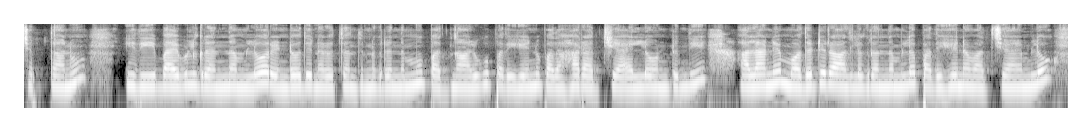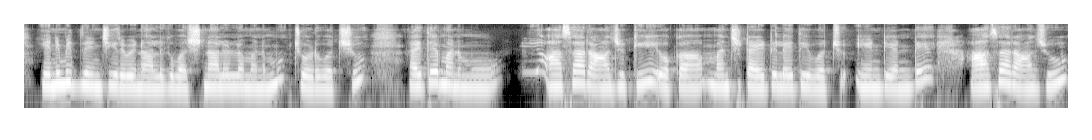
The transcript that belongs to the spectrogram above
చెప్తాను. ఇది బైబిల్ గ్రంథంలో రెండో దినవృత్తాంతముల గ్రంథము పద్నాలుగు పదిహేను పదహారు అధ్యాయాల్లో ఉంటుంది. అలానే మొదటి రాజుల గ్రంథంలో పదిహేనవ అధ్యాయంలో ఎనిమిది నుంచి ఇరవై నాలుగు వచనాలలో మనము చూడవచ్చు. అయితే మనము ఆశా రాజుకి ఒక మంచి టైటిల్ అయితే ఇవ్వచ్చు. ఏంటి అంటే ఆశారాజు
